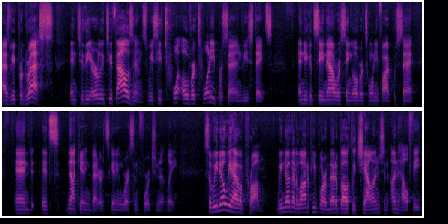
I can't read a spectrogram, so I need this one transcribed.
As we progress into the early 2000s, we see tw- over 20% in these states. And you could see now we're seeing over 25%, and it's not getting better, it's getting worse, unfortunately. So we know we have a problem. We know that a lot of people are metabolically challenged and unhealthy.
